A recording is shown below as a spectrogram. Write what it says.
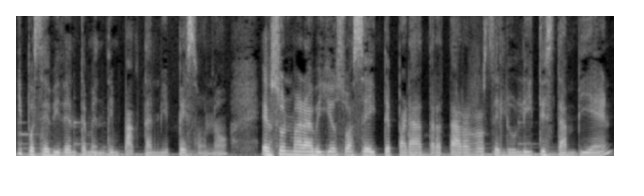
y pues evidentemente impacta en mi peso, ¿no? Es un maravilloso aceite para tratar celulitis también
